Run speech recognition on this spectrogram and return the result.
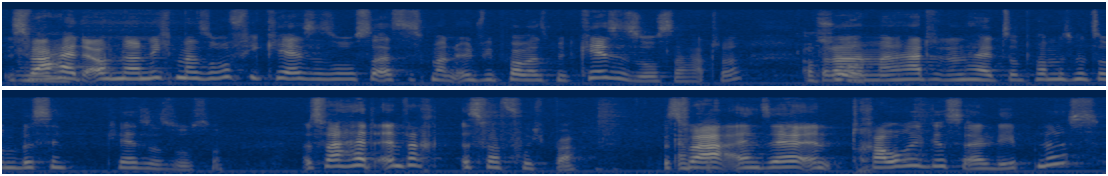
Es ja. war halt auch noch nicht mal so viel Käsesoße, als dass man irgendwie Pommes mit Käsesoße hatte. Ach sondern man hatte dann halt so Pommes mit so ein bisschen Käsesoße. Es war halt einfach, es war furchtbar. Es okay. war ein sehr trauriges Erlebnis.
